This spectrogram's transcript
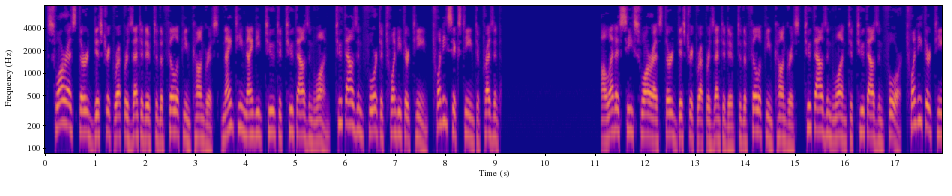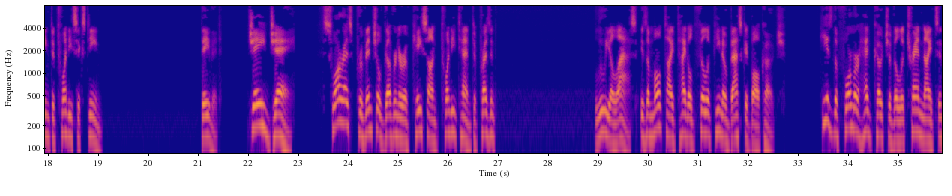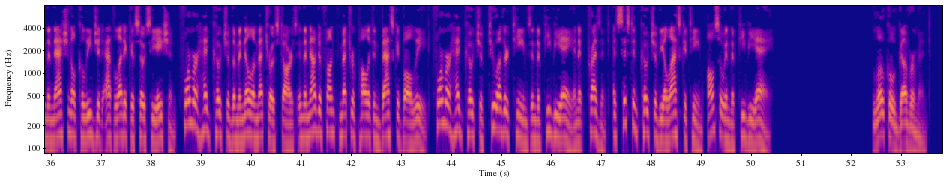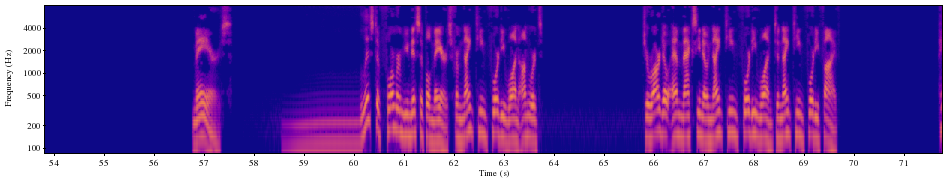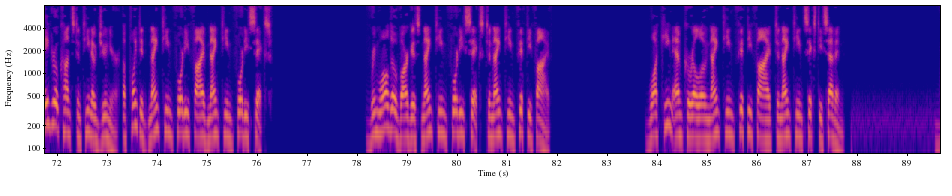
Suarez 3rd District Representative to the Philippine Congress, 1992-2001, 2004-2013, 2016 to present Aleta C. Suarez 3rd District Representative to the Philippine Congress, 2001-2004, 2013-2016 David J. J. Suarez, Provincial Governor of Quezon 2010 to present Louie Alas, is a multi-titled Filipino basketball coach. He is the former head coach of the Letran Knights in the National Collegiate Athletic Association, former head coach of the Manila Metro Stars in the now-defunct Metropolitan Basketball League, former head coach of two other teams in the PBA and at present, assistant coach of the Alaska team, also in the PBA. Local government Mayors List of former municipal mayors from 1941 onwards Gerardo M. Maxino 1941-1945 Pedro Constantino Jr., appointed 1945-1946 Romualdo Vargas 1946-1955 Joaquin M. Carrillo 1955-1967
